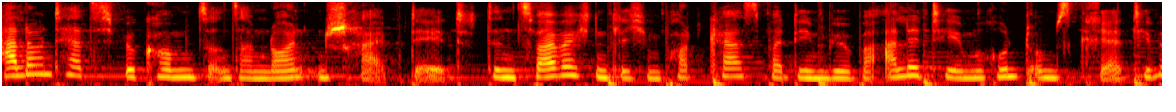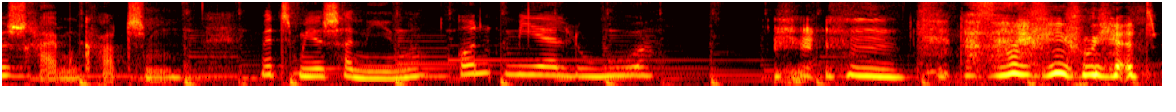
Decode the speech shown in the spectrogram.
Hallo und herzlich willkommen zu unserem neunten Schreibdate, dem zweiwöchentlichen Podcast, bei dem wir über alle Themen rund ums kreative Schreiben quatschen. Mit mir Janine. Und mir Lu. Das war irgendwie weird.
